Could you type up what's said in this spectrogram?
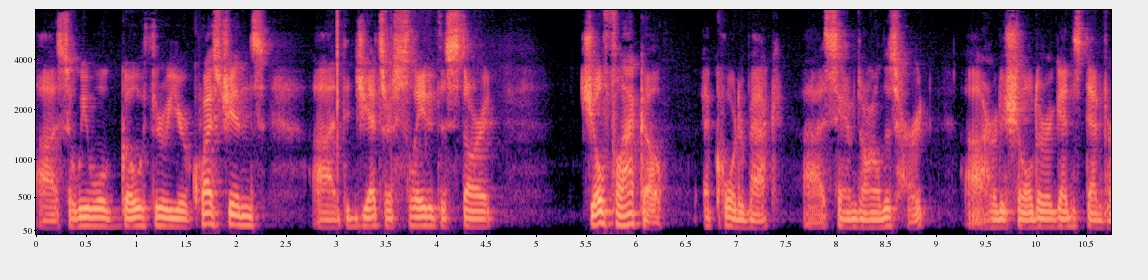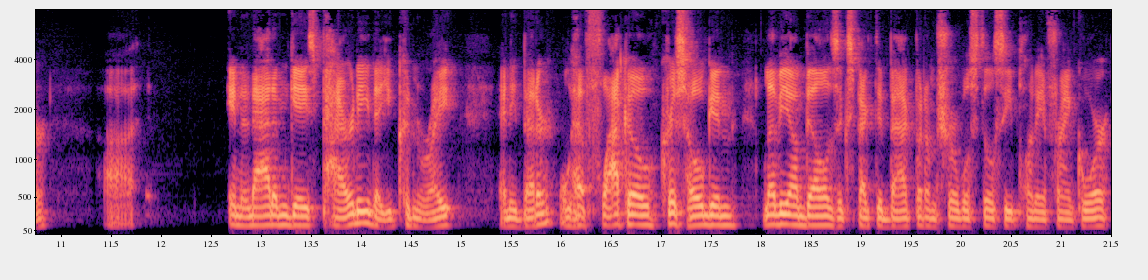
Uh, so we will go through your questions. Uh, the Jets are slated to start Joe Flacco at quarterback. Uh, Sam Darnold is hurt, uh, hurt his shoulder against Denver. In an Adam Gase parody that you couldn't write any better. We'll have Flacco, Chris Hogan, Le'Veon Bell is expected back, but I'm sure we'll still see plenty of Frank Gore.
